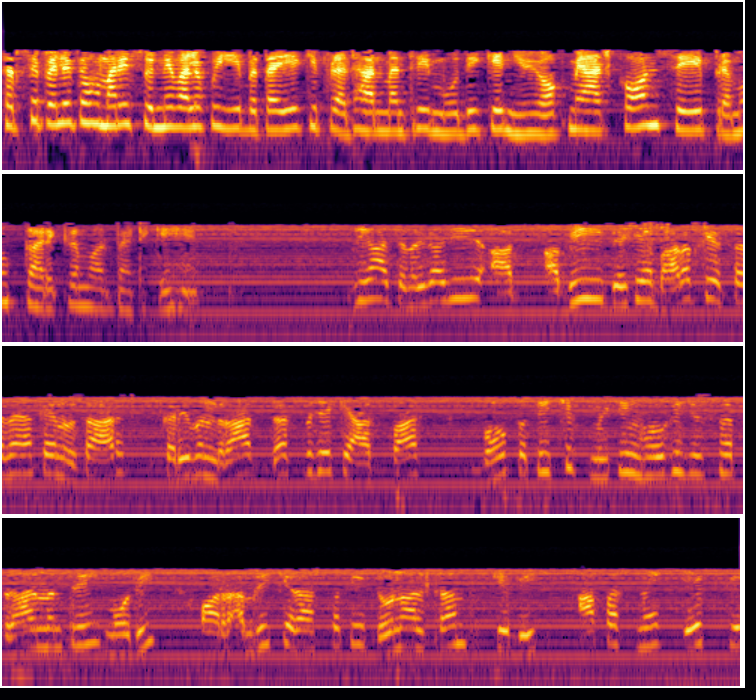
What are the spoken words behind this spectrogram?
सबसे पहले तो हमारे सुनने वालों को ये बताइए कि प्रधानमंत्री मोदी के न्यूयॉर्क में आज कौन से प्रमुख कार्यक्रम और बैठकें हैं? जी हाँ चंद्रिका जी अभी देखिए भारत के समय के अनुसार करीबन रात 10 बजे के आसपास बहुप्रतीक्षित मीटिंग होगी जिसमें प्रधानमंत्री मोदी और अमरीकी राष्ट्रपति डोनाल्ड ट्रंप के बीच आपस में एक के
